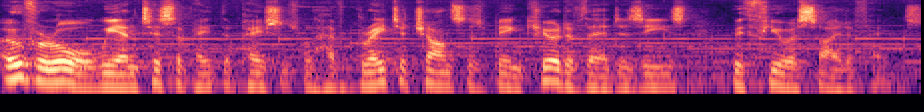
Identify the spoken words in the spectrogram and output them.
Overall, we anticipate that patients will have greater chances of being cured of their disease with fewer side effects.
